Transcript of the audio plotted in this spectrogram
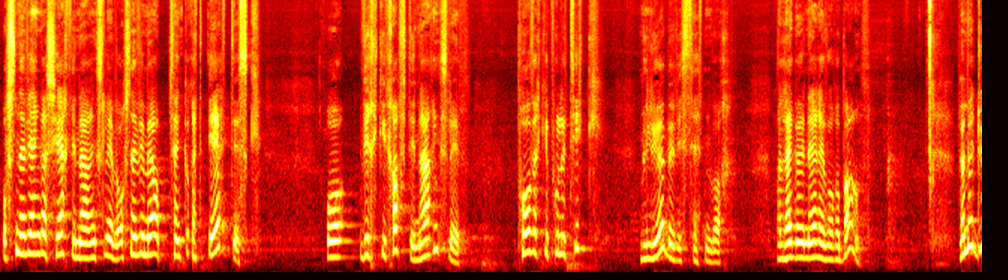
Hvordan er vi engasjert i næringslivet? Hvordan er vi med og tenker et etisk og virkekraftig næringsliv? Påvirker politikk, miljøbevisstheten vår? Man legger jo ned i våre barn? Hvem er du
